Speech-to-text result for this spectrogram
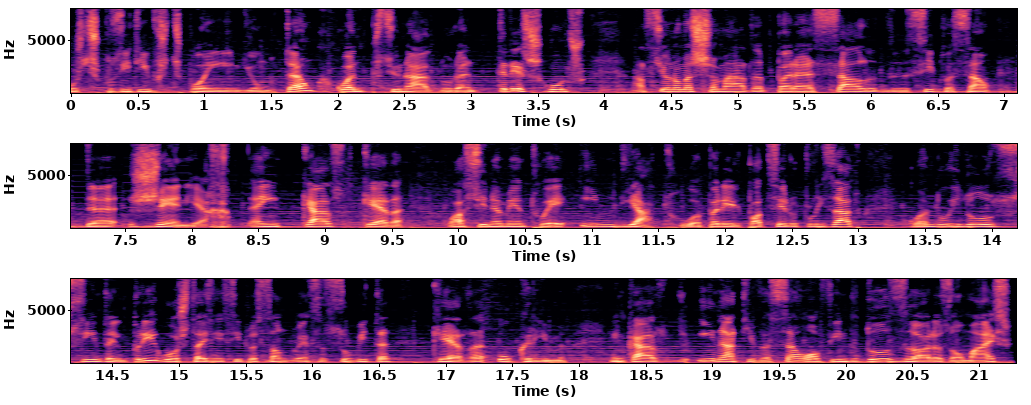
Os dispositivos dispõem de um botão que, quando pressionado durante 3 segundos, aciona uma chamada para a sala de situação da GNR. Em caso de queda, o acionamento é imediato. O aparelho pode ser utilizado quando o idoso sinta em perigo ou esteja em situação de doença súbita, queda ou crime. Em caso de inativação, ao fim de 12 horas ou mais,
